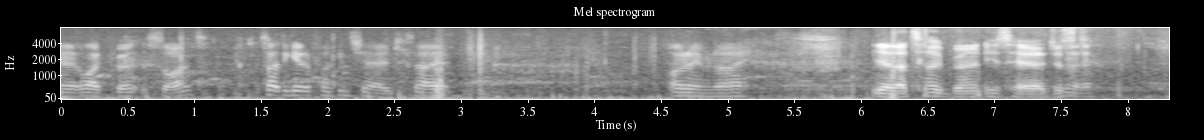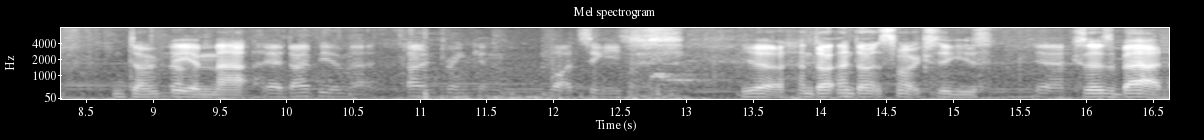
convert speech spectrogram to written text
and it like burnt the sides. So I had to get it fucking shaved. So I don't even know. Yeah, that's how he burnt his hair. Just Yeah. don't be a Matt. Yeah, don't be a Matt. Don't drink and light ciggies. Yeah, and don't and don't smoke ciggies Yeah, because those are bad.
